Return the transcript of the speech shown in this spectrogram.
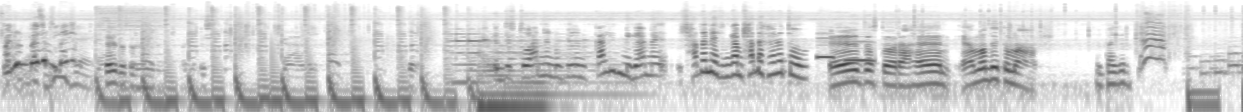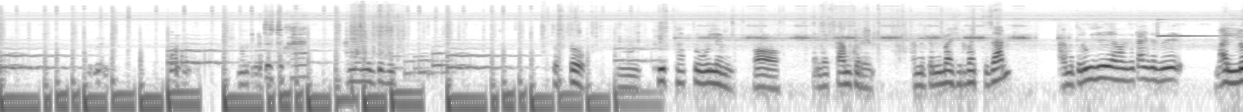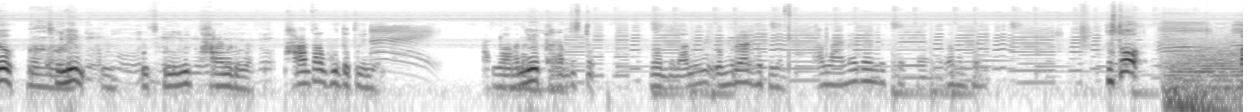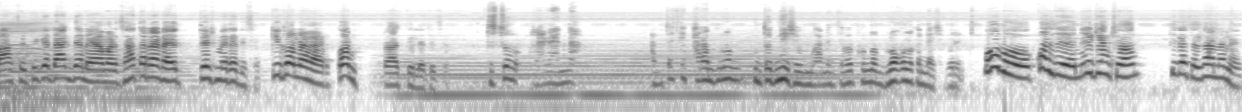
এ দোস্ত আনে নুকিলেন কালির নিগে আনে সাদা সাদা খাই না তো। এই দোস্ত রাহেন এমনই তোমার প্যাকেট দোস্ত খারাপ। আমি আমি দেবো। দোস্ত ঠিক থাক তো বললাম হ্যাঁ তাহলে কাম করেন। আমি তাহলে মাসির বাড়িতে যান আমি তো ওই যে আমার যে কালকে যে মারলো সলিম ওই সলিমের ফার্মে ঢুকবো ফার্ম তারা ভূত তুলে নিয়ে আজকে আমার নিয়ত খারাপ দোস্ত। আমি উমরে আর আল্লাহ জানে দোস্ত পাশে থেকে ডাক দেয় না আমার ঝাঁতারাটা তেজ মেরে দিছে। কি কোন আর? কোন? রাত তুলে দিছে। দোস্ত রাগান না। আমি তো আজকে ফার্ম পুরো ভূত নিয়ে এসে আমি যাব পুরো ব্লক লোক নিয়ে আসে ও কল যে এই টেনশন ঠিক আছে জানা নাই।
